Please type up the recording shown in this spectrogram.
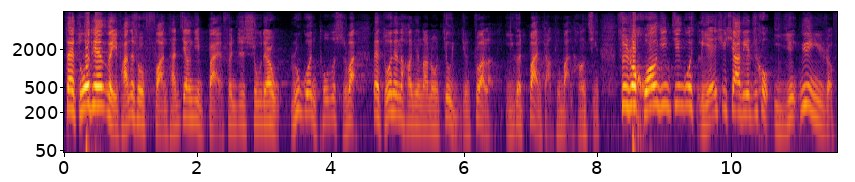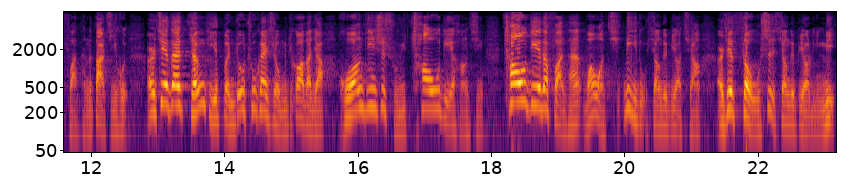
在昨天尾盘的时候，反弹将近百分之十五点五。如果你投资十万，在昨天的行情当中就已经赚了一个半涨停板的行情。所以说，黄金经过连续下跌之后，已经孕育着反弹的大机会。而且在整体本周初开始，我们就告诉大家，黄金是属于超跌行情，超跌的反弹往往力度相对比较强，而且走势相对比较凌厉。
